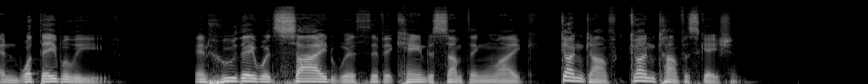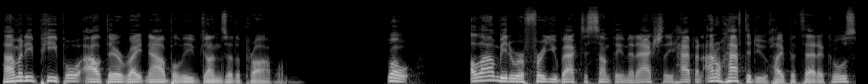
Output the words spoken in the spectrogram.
and what they believe and who they would side with if it came to something like gun conf- gun confiscation. How many people out there right now believe guns are the problem? Well, allow me to refer you back to something that actually happened. I don't have to do hypotheticals.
